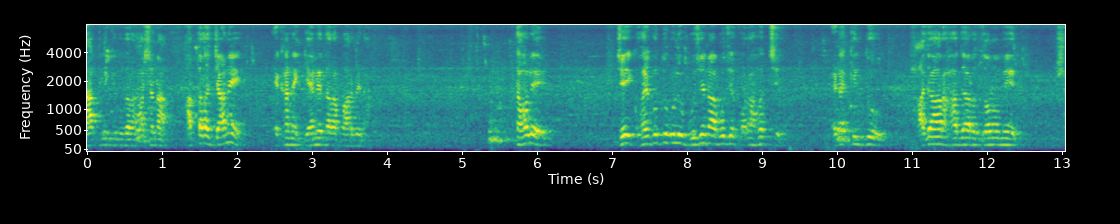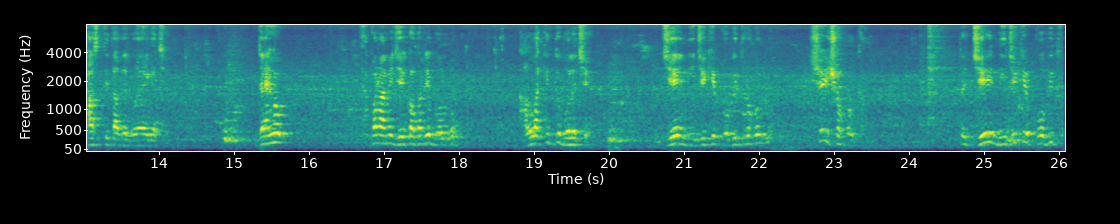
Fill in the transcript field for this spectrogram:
ডাকলে কিন্তু তারা আসে না। আর তারা জানে, এখানে জ্ঞানে তারা পারবে না। তাহলে যেই ক্ষয়ক্ষতিগুলো বুঝে না বুঝে করা হচ্ছে, এটা কিন্তু হাজার হাজার জনমের শাস্তি তাদের রয়ে গেছে। যাই হোক, এখন আমি যে কথাটি বলব, আল্লাহ কিন্তু বলেছে, যে নিজেকে পবিত্র করল, সেই সফল কাম। তো যে নিজেকে পবিত্র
